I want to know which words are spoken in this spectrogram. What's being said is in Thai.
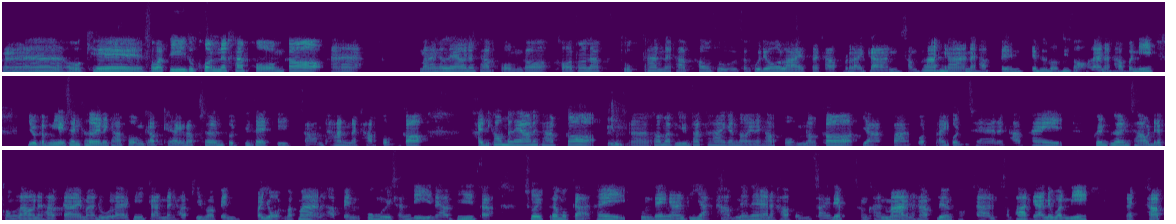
อ่าโอเค สวัสดีทุกคนนะครับ ผมก็อ่ามากันแล้วนะครับ ผมก็ขอต้อนรับทุกท่านนะครับ เข้าสู่ Skooldio Live นะครับ รายการสัมภาษณ์งานนะครับ เป็น episode ที่ 2 แล้วนะครับ วันนี้อยู่กับเนียเช่นเคยนะครับ ผมกับแขกรับเชิญสุดพิเศษอีก 3 ท่านนะครับ ผมก็ ใครที่เข้ามาแล้วนะครับ ก็เข้ามาพิมพ์ทักทายกันหน่อยนะครับ ผมแล้วก็อยากฝากกดไลค์กดแชร์นะครับ ให้เพื่อนๆชาว dev ของเรานะครับ ได้มาดูไลฟ์นี้กันนะครับ คิดว่าเป็นประโยชน์มากๆนะครับ เป็นคู่มือชั้นดีนะครับ ที่จะช่วยเพิ่มโอกาสให้คุณได้งานที่อยากทำแน่ๆนะครับ ผมสายเด็บสำคัญมากนะครับ เรื่องของการสัมภาษณ์งานในวันนี้นะครับ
